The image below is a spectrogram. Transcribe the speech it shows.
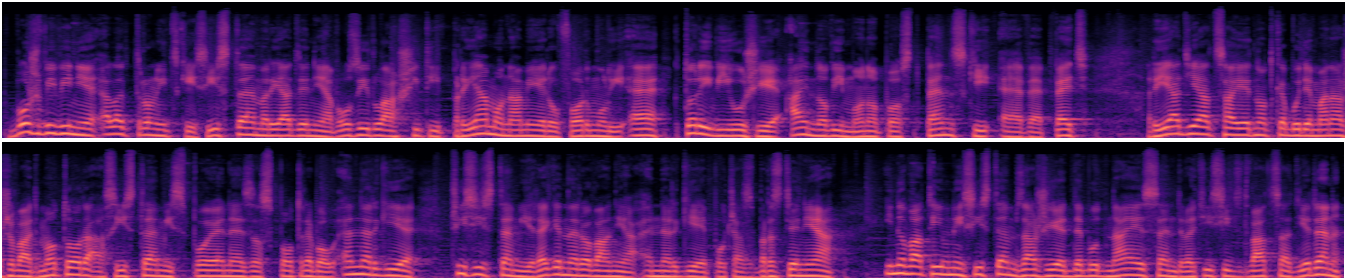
Bož vyvinie elektronický systém riadenia vozidla šitý priamo na mieru Formuly E, ktorý využije aj nový monopost Penske EV5. Riadiaca jednotka bude manažovať motor a systémy spojené so spotrebou energie či systémy regenerovania energie počas brzdenia. Inovatívny systém zažije debut na jeseň 2021,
